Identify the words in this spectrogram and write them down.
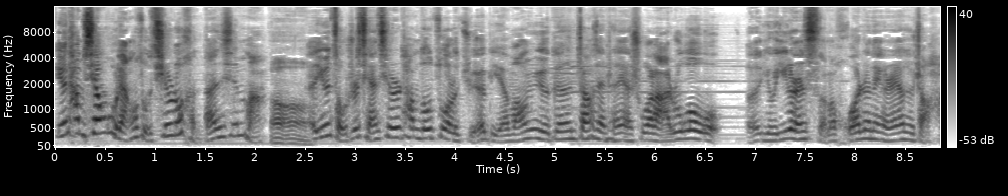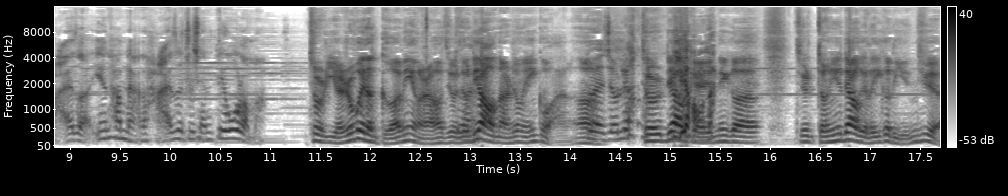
因为他们相互两个组其实都很担心嘛，啊啊。呃因为走之前其实他们都做了诀别，王玉跟张献臣也说了，如果我呃有一个人死了，活着那个人要去找孩子，因为他们俩的孩子之前丢了嘛，就是也是为了革命，然后就就撂那儿就没管啊，对，，就撂 就是撂给了那个，就等于撂给了一个邻居，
